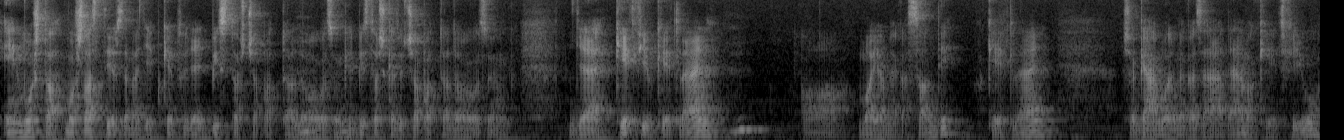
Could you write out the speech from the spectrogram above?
én most, a, most azt érzem egyébként, hogy egy biztos csapattal dolgozunk, egy biztos kezű csapattal dolgozunk. Ugye két fiú, két lány, a Maja meg a Szandi, a két lány, és a Gábor meg az Ádám, a két fiú.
